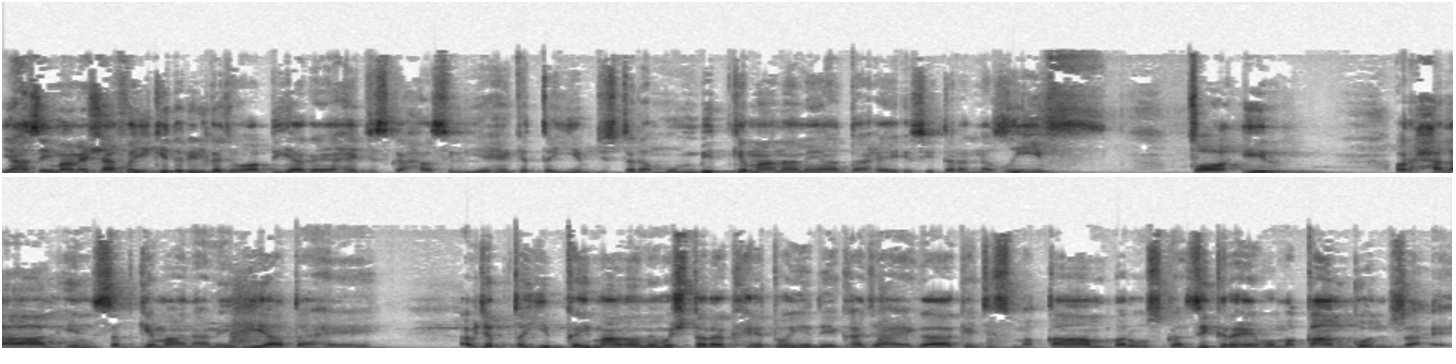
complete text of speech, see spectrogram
यहाँ से इमाम शाफई की दलील का जवाब दिया गया है, जिसका हासिल यह है कि तय्यब जिस तरह मुमबित के माना में आता है, इसी तरह नज़ीफ़ ताहिर और हलाल इन सब के माना में भी आता है। अब जब तयब कई मानों में मुश्तरक है तो ये देखा जाएगा कि जिस मकाम पर उसका ज़िक्र है, वो मकाम कौन सा है?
